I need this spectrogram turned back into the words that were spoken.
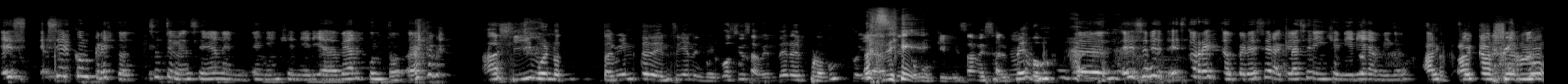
Es, es ser concreto. Eso te lo enseñan en, en ingeniería. Ve al punto. Ah, sí, bueno, también te enseñan en negocios a vender el producto y a hacer Sí. como que le sabes al pedo. Eh, Eso es, es correcto, pero esa era clase de ingeniería, amigo. Hay, hay que hacerlo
